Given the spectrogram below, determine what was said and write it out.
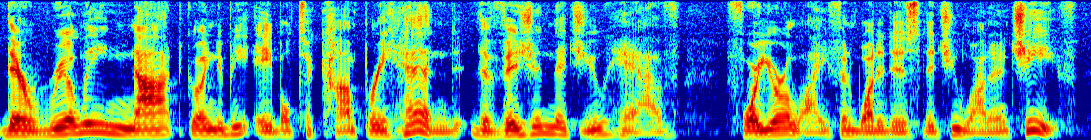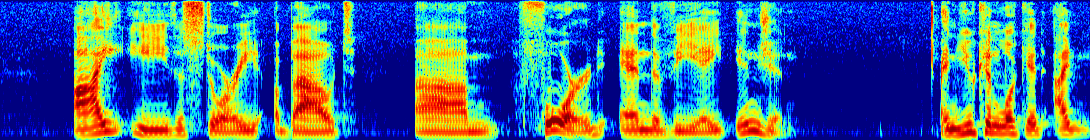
They're really not going to be able to comprehend the vision that you have for your life and what it is that you want to achieve i.e., the story about um, Ford and the V8 engine. And you can look at, I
